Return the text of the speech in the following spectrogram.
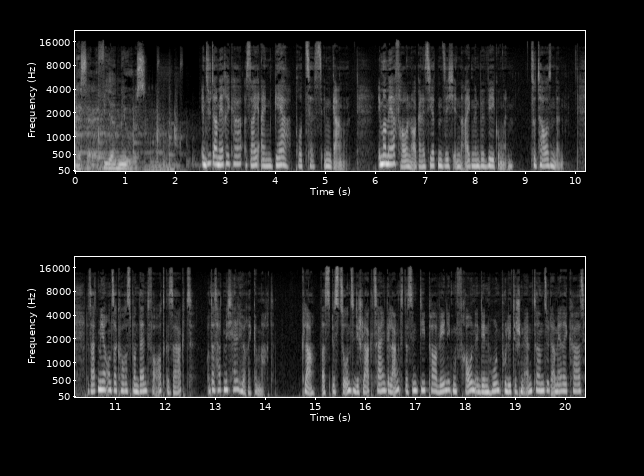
SRF 4 News. In Südamerika sei ein Gärprozess in Gang. Immer mehr Frauen organisierten sich in eigenen Bewegungen. Zu Tausenden. Das hat mir unser Korrespondent vor Ort gesagt und das hat mich hellhörig gemacht. Klar, was bis zu uns in die Schlagzeilen gelangt, das sind die paar wenigen Frauen in den hohen politischen Ämtern Südamerikas.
